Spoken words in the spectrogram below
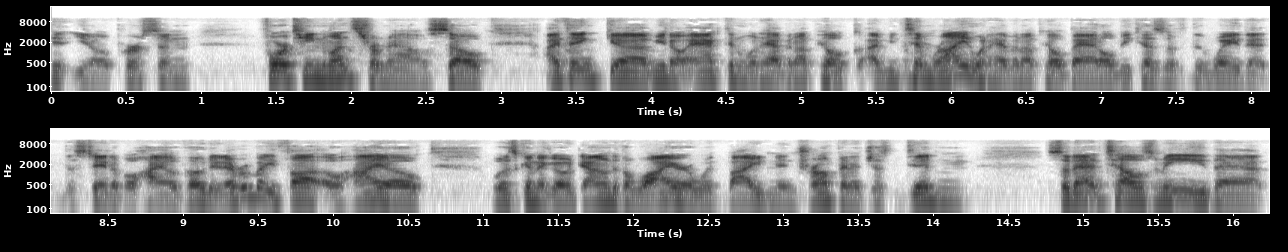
you know, person 14 months from now. So I think, uh, you know, Acton would have an uphill, I mean, Tim Ryan would have an uphill battle because of the way that the state of Ohio voted. Everybody thought Ohio was going to go down to the wire with Biden and Trump, and it just didn't. So that tells me that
